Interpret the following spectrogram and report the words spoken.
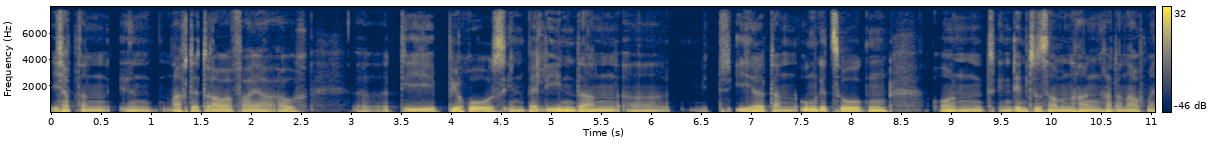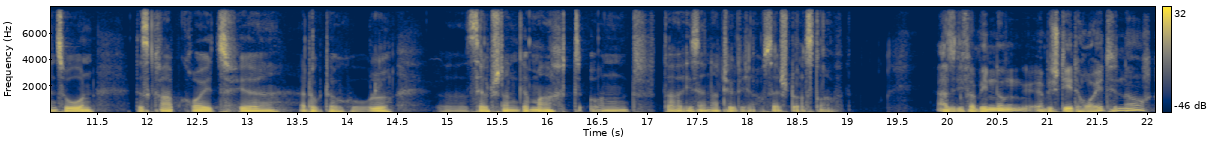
Ich habe dann in, nach der Trauerfeier auch äh, die Büros in Berlin dann äh, mit ihr dann umgezogen und in dem Zusammenhang hat dann auch mein Sohn das Grabkreuz für Herr Dr. Kohl äh, selbst dann gemacht und da ist er natürlich auch sehr stolz drauf. Also die Verbindung äh, besteht heute noch.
